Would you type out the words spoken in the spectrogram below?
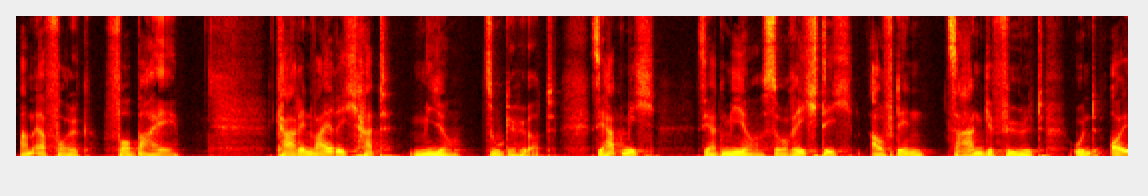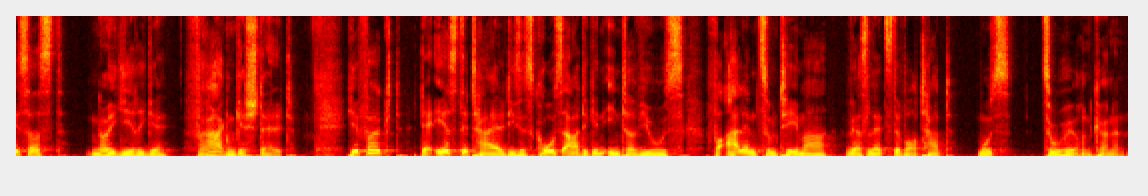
am Erfolg vorbei. Karin Weirich hat mir zugehört. Sie hat mich, sie hat mir so richtig auf den Zahn gefühlt und äußerst neugierige Fragen gestellt. Hier folgt der erste Teil dieses großartigen Interviews, vor allem zum Thema, wer das letzte Wort hat, muss zuhören können.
